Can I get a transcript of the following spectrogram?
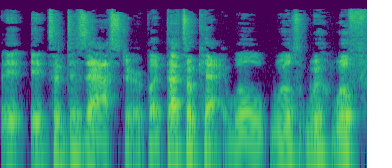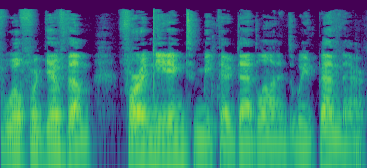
It, it's a disaster, but that's okay. We'll we'll we'll we'll we'll forgive them for needing to meet their deadlines. We've been there.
